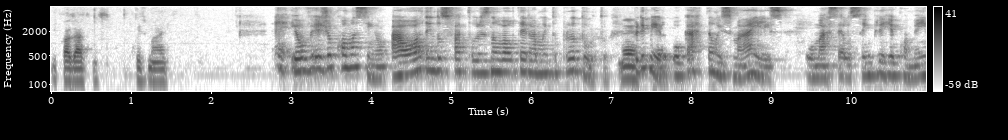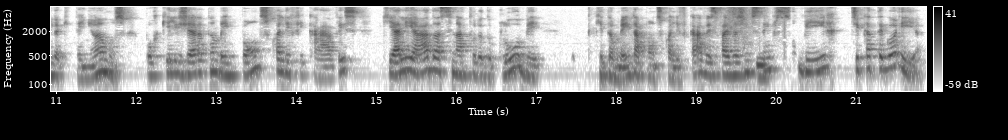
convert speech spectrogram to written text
e pagar com, com o Smile? É, eu vejo como assim, a ordem dos fatores não vai alterar muito o produto. É. Primeiro, o cartão Smiles, o Marcelo sempre recomenda que tenhamos, porque ele gera também pontos qualificáveis, que aliado à assinatura do clube, que também dá pontos qualificáveis, faz a gente sempre subir de categoria,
